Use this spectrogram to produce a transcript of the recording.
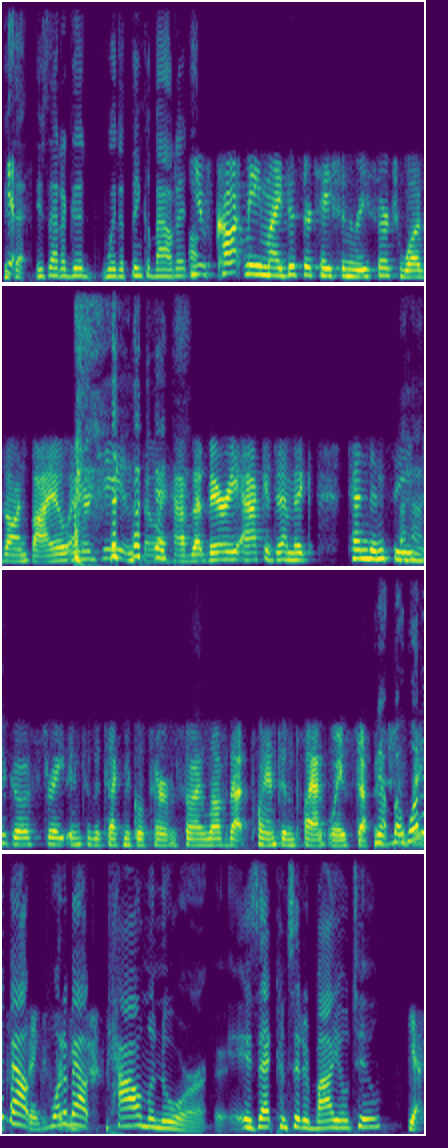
Is yes. that is that a good way to think about it? You've caught me. My dissertation research was on bioenergy, and so I have that very academic tendency uh-huh. to go straight into the technical terms. So I love that plant and plant waste definition. Now, but what thanks, about thanks, what about cow manure? Is that considered bio too? Yes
